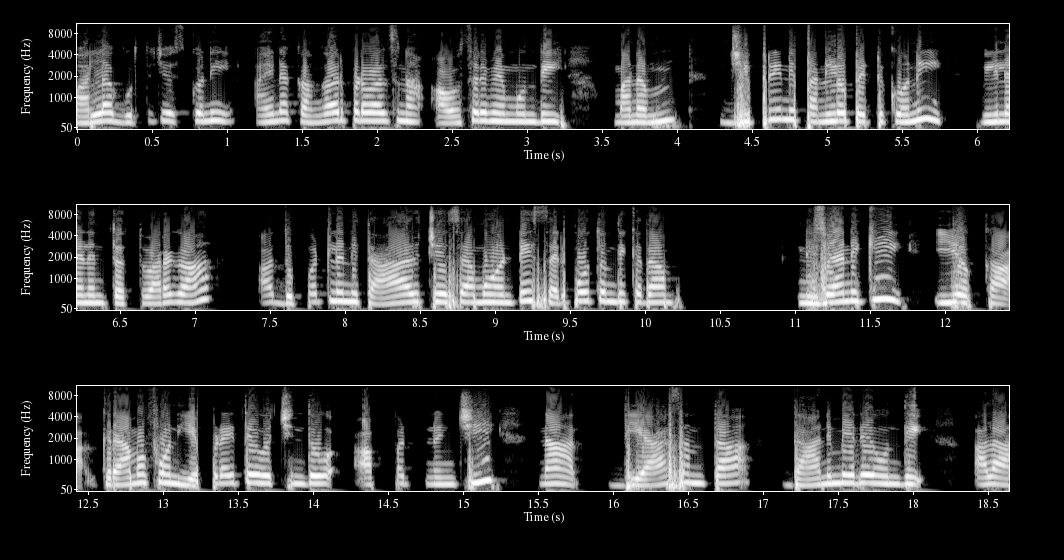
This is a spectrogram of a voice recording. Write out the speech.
మరలా గుర్తు చేసుకొని ఆయన కంగారు పడవలసిన అవసరం ఏముంది మనం జిప్రీని పనిలో పెట్టుకొని వీలైనంత త్వరగా ఆ దుప్పట్లని తయారు చేశాము అంటే సరిపోతుంది కదా? నిజానికి ఈ యొక్క గ్రామఫోన్ ఎప్పుడైతే వచ్చిందో అప్పటి నుంచి నా ధ్యాసంతా దాని మీదే ఉంది. అలా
